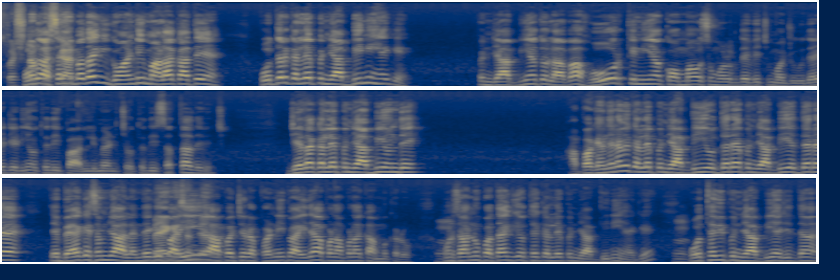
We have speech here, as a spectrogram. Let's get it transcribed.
ਕੁਛ ਨਾ ਹੁਣ ਅਸਲ 'ਚ ਪਤਾ ਕੀ ਗਵਾਂਢੀ ਮਾੜਾ ਕਾਤੇ ਹੈ? ਉਧਰ ਇਕੱਲੇ ਪੰਜਾਬੀ ਨਹੀਂ ਹੈਗੇ। ਪੰਜਾਬੀਆਂ ਤੋਂ ਇਲਾਵਾ ਹੋਰ ਕਿੰਨੀਆਂ ਕੌਮਾਂ ਉਸ ਮੁਲਕ ਦੇ ਵਿੱਚ ਮੌਜੂਦ ਹੈ ਜਿਹੜੀਆਂ ਉੱਥੇ ਦੀ ਪਾਰਲੀਮੈਂਟ 'ਚ ਉੱਥੇ ਦੀ ਸੱਤਾ ਦੇ ਵਿੱਚ? ਜੇ ਤਾਂ ਇਕੱਲੇ ਪੰਜਾਬੀ ਹੁੰਦੇ। ਆਪਾਂ ਕਹਿੰਦੇ ਨਾ ਵੀ ਇਕੱਲੇ ਪੰਜਾਬੀ ਉਧਰ ਹੈ ਪੰਜਾਬੀ ਇੱਧਰ ਹੈ ਤੇ ਬਹਿ ਕੇ ਸਮਝਾ ਲੈਂਦੇ ਕਿ ਭਾਈ ਆਪਸ 'ਚ ਰਫੜ ਨਹੀਂ ਪਾਈਦਾ ਆਪਣਾ ਆਪਣਾ ਕੰਮ ਕਰੋ। ਹੁਣ ਸਾਨੂੰ ਪਤਾ ਕਿ ਉੱਥੇ ਇਕੱਲੇ ਪੰਜਾਬੀ ਨਹੀਂ ਹੈਗੇ। ਉੱਥੇ ਵੀ ਪੰਜਾਬੀਆਂ ਜਿੱਦਾਂ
